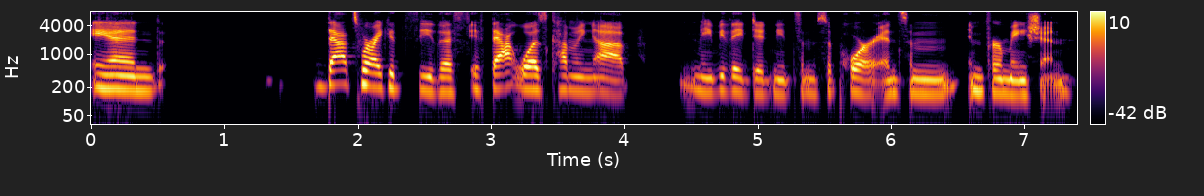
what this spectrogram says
And that's where I could see this. If that was coming up, maybe they did need some support and some information.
